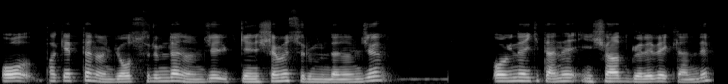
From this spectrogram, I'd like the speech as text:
o paketten önce, o sürümden önce, genişleme sürümünden önce oyuna iki tane inşaat görevi eklendi.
